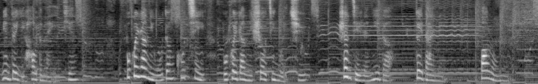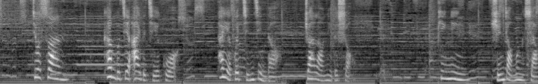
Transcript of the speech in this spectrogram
面对以后的每一天，不会让你无端哭泣，不会让你受尽委屈，善解人意的对待你，包容你。就算看不见爱的结果，他也会紧紧地抓牢你的手，拼命寻找梦想，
